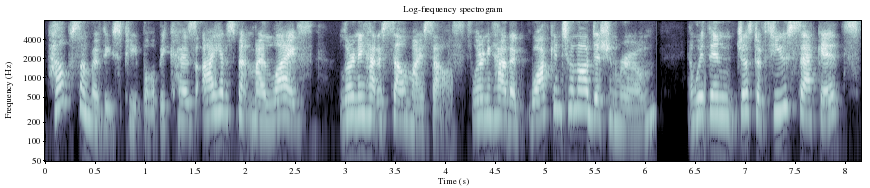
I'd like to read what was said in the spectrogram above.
help some of these people because I have spent my life learning how to sell myself, learning how to walk into an audition room. And within just a few seconds,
